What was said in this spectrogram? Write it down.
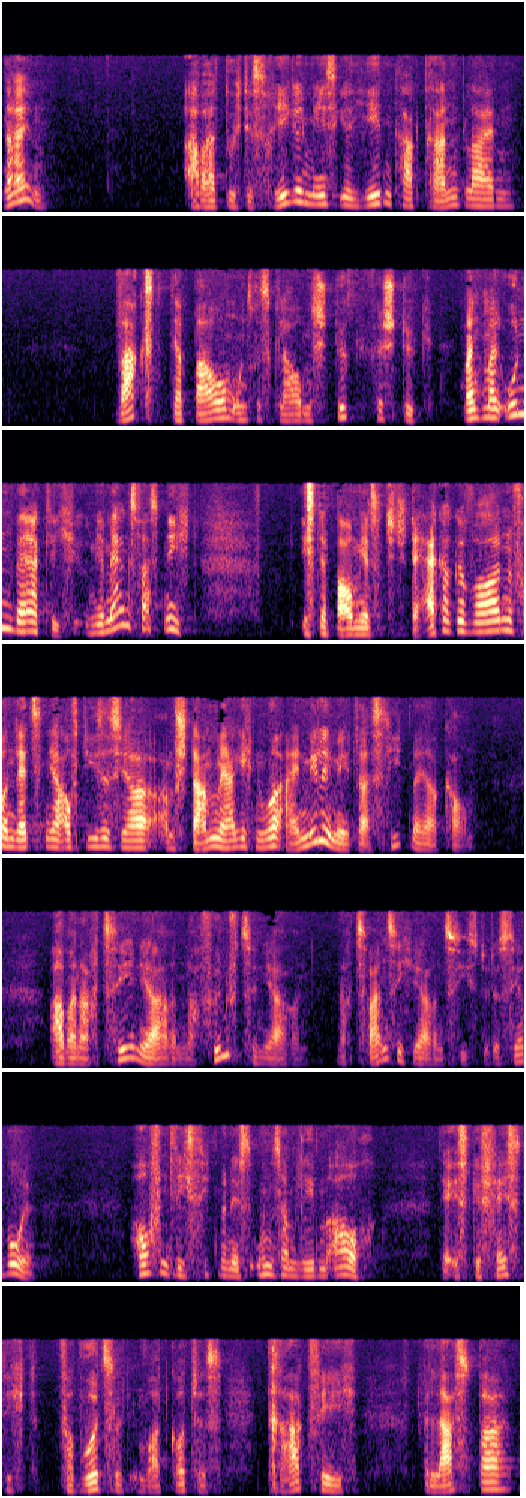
Nein. Aber durch das regelmäßige jeden Tag dranbleiben, wächst der Baum unseres Glaubens Stück für Stück. Manchmal unmerklich. Wir merken es fast nicht. Ist der Baum jetzt stärker geworden von letzten Jahr auf dieses Jahr? Am Stamm merke ich nur ein Millimeter. Das sieht man ja kaum. Aber nach zehn Jahren, nach 15 Jahren, nach 20 Jahren siehst du das sehr wohl. Hoffentlich sieht man es in unserem Leben auch. Der ist gefestigt, verwurzelt im Wort Gottes, tragfähig, belastbar.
